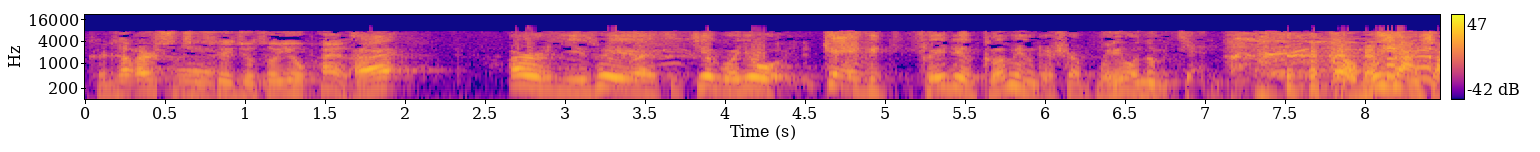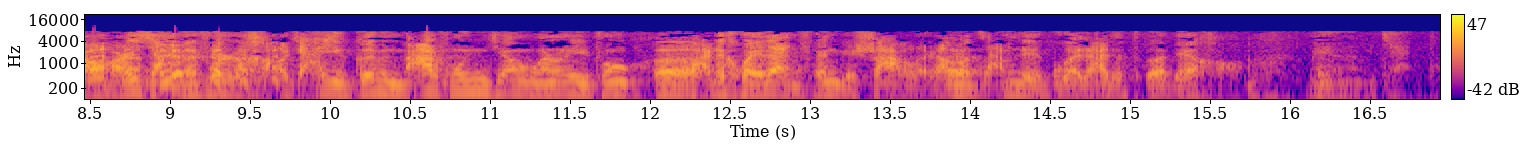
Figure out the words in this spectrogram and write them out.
可是他二十几岁就做右派了。哎，二十几岁啊，结果又这个所以这个革命这事儿没有那么简单，可不像小孩想的，说是好家伙，一革命拿着红缨枪往上一冲，嗯。把这坏蛋全给杀了，然后咱们这个国家就特别好，没有那么简单。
